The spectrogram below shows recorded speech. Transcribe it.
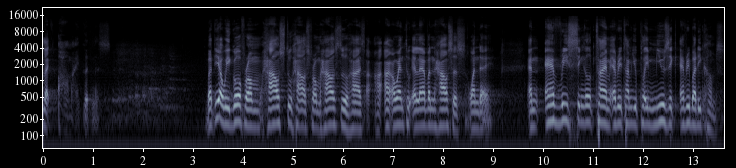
like, oh my goodness. But yeah, we go from house to house, from house to house. I, I went to 11 houses one day. And every single time, every time you play music, everybody comes.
